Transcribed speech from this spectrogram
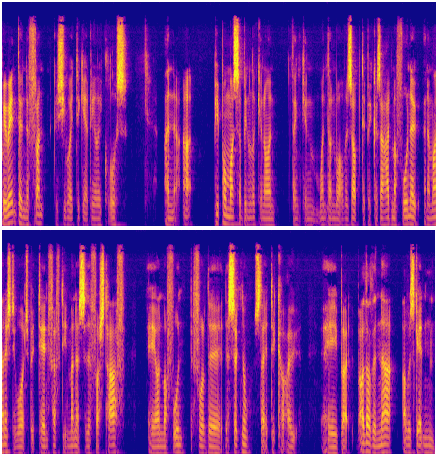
We went down the front because she wanted to get really close, and uh, people must have been looking on, thinking, wondering what I was up to because I had my phone out and I managed to watch about 10 15 minutes of the first half uh, on my phone before the, the signal started to cut out. Uh, but other than that, I was getting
